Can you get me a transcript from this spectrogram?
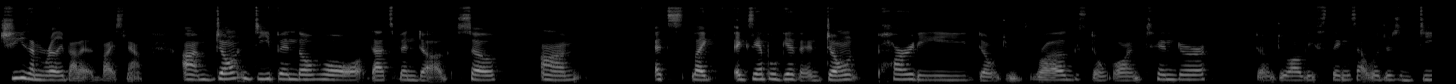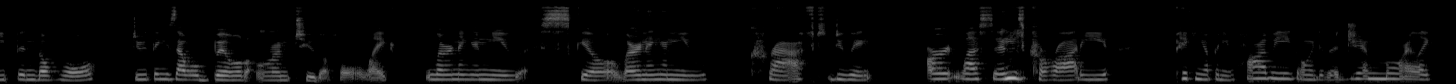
Jeez, I'm really bad at advice now. Um, don't deepen the hole that's been dug. So, um, it's like example given don't party don't do drugs don't go on tinder don't do all these things that will just deepen the hole do things that will build onto the hole like learning a new skill learning a new craft doing art lessons karate picking up a new hobby going to the gym more like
